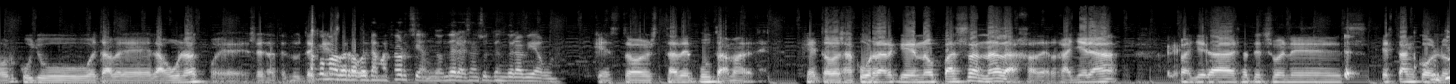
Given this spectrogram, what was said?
orkullu eta bere lagunak, pues, esaten dute que, Koma berroketa mazortzian, dondera esan zuten dura biagun. que esto está de puta madre. Que todos a currar que no pasa nada, joder. Gainera, gainera esaten zuen es, están con los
